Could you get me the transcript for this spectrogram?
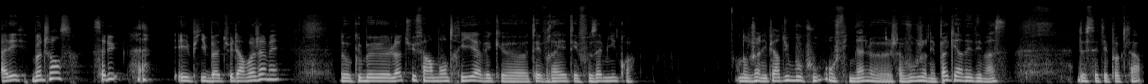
Allez, bonne chance, salut. et puis bah tu les revois jamais. Donc bah, là tu fais un bon tri avec tes vrais et tes faux amis quoi. Donc j'en ai perdu beaucoup au final, j'avoue que j'en ai pas gardé des masses de cette époque-là.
